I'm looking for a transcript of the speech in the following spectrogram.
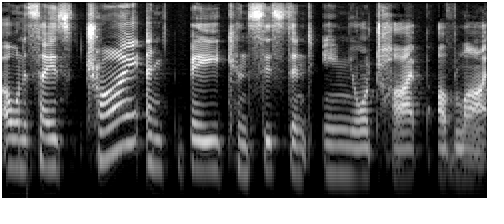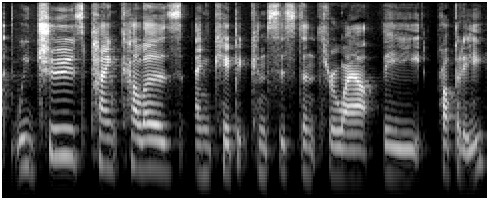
I want to say is try and be consistent in your type of light. We choose paint colors and keep it consistent throughout the property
